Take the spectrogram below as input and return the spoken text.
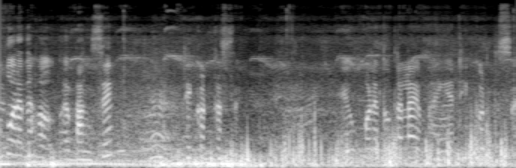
উপরে দেখো ভাঙছে। ঠিক করতেছে। এই উপরে দোতলায় ভাঙিয়ে ঠিক করতেছে।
